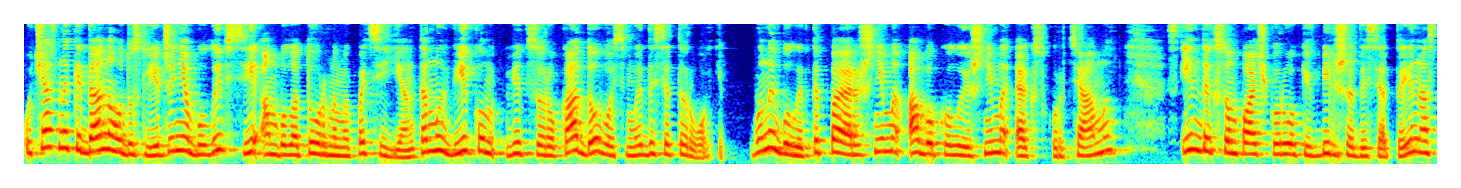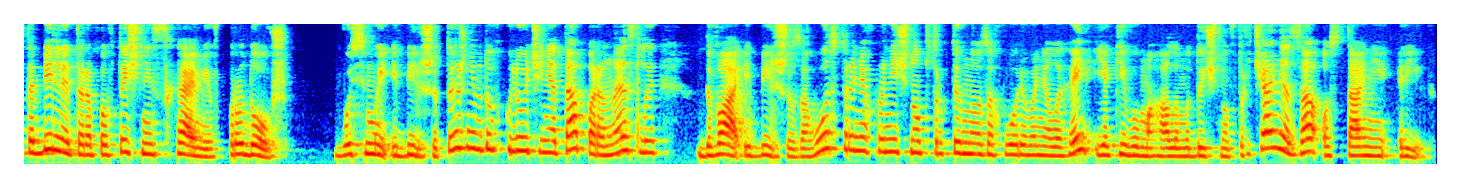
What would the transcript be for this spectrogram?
Учасники даного дослідження були всі амбулаторними пацієнтами віком від 40 до 80 років. Вони були теперішніми або колишніми екскурцями з індексом пачку років більше 10 на стабільній терапевтичній схемі впродовж 8 і більше тижнів до включення та перенесли два і більше загострення хронічно обструктивного захворювання легень, які вимагали медичного втручання за останній рік.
